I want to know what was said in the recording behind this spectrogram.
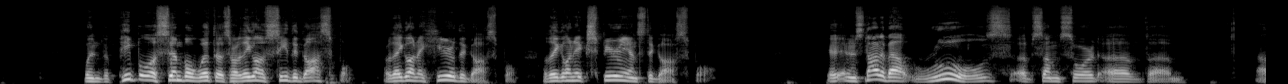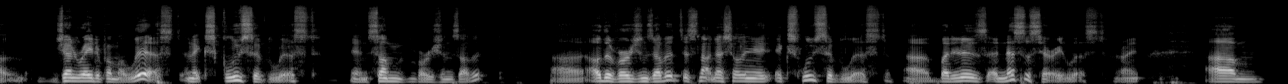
When the people assemble with us, are they going to see the gospel? Are they going to hear the gospel? Are they going to experience the gospel? And it's not about rules of some sort of um, uh, generated from a list, an exclusive list in some versions of it uh, other versions of it. It's not necessarily an exclusive list, uh, but it is a necessary list, right? Um,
